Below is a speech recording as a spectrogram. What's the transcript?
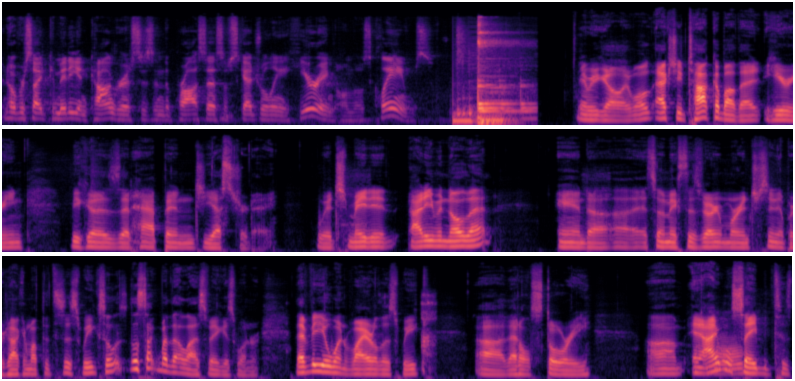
An oversight committee in Congress is in the process of scheduling a hearing on those claims. There we go. And we'll actually talk about that hearing because it happened yesterday, which made it, I didn't even know that. And uh, uh, so it makes this very more interesting that we're talking about this this week. So let's, let's talk about that Las Vegas one. That video went viral this week, uh, that whole story. Um, and I will Mhm. say to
